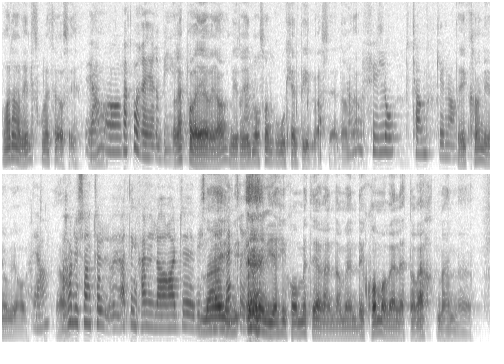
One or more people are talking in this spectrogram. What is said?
hva dere vil, skulle jeg til å si. Ja, Og reparere bil. Reparere, ja. Vi driver med sånn godkjent bilverksted. Ja, fylle opp tanken og Det kan de jo gjøre. ja. Har du sånn at en kan lade hvis Nei, er vi, Nei, vi er ikke kommet der ennå, men det kommer vel etter hvert. Men, eh,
